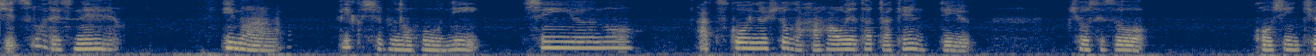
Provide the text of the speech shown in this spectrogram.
実はですね、今、ピクシブの方に、親友の初恋の人が母親だった件っていう小説を更新中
